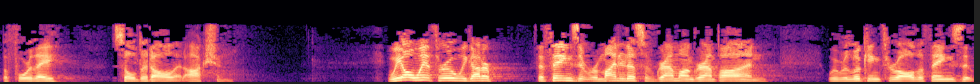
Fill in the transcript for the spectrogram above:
before they sold it all at auction. We all went through and we got our, the things that reminded us of grandma and grandpa and we were looking through all the things that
